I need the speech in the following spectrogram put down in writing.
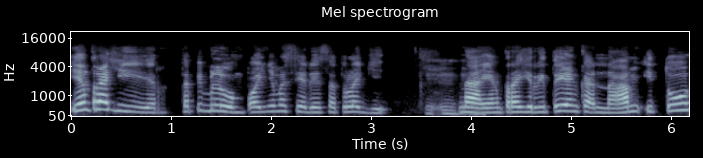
yang terakhir tapi belum poinnya masih ada satu lagi mm-hmm. nah yang terakhir itu yang keenam itu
